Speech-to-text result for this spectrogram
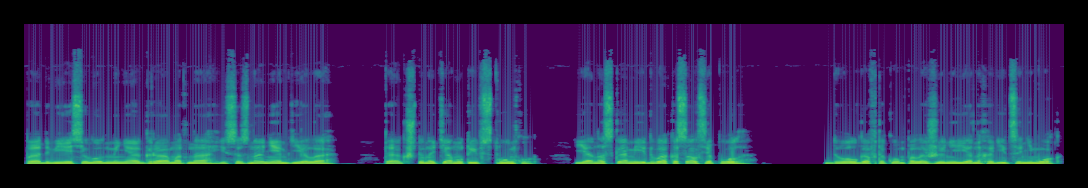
Подвесил он меня грамотно и сознанием дела, так что натянутый в струнку, я носками едва касался пола. Долго в таком положении я находиться не мог,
